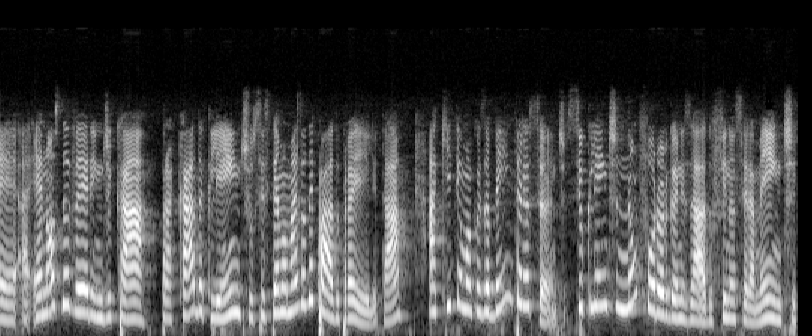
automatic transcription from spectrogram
é, é nosso dever indicar para cada cliente o sistema mais adequado para ele, tá? Aqui tem uma coisa bem interessante. Se o cliente não for organizado financeiramente,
